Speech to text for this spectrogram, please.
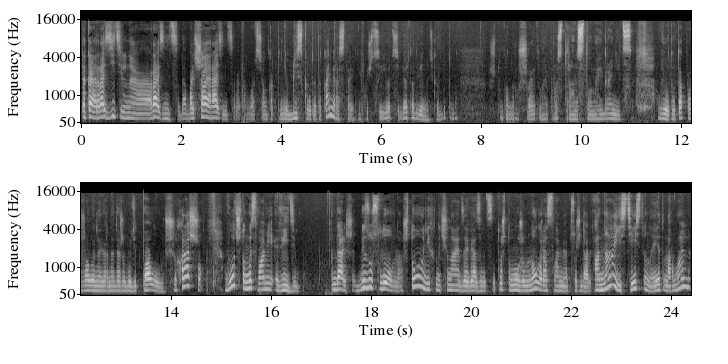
такая разительная разница, да, большая разница в этом во всем. Как-то мне близко вот эта камера стоит, не хочется ее от себя отодвинуть, как будто бы что-то нарушает мое пространство, мои границы. Вот, вот так, пожалуй, наверное, даже будет получше. Хорошо. Вот что мы с вами видим. Дальше, безусловно, что у них начинает завязываться? То, что мы уже много раз с вами обсуждали. Она, естественно, и это нормально,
